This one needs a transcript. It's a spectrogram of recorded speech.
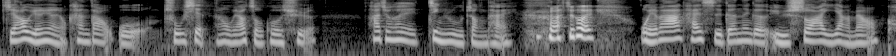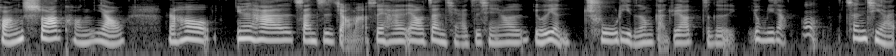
只要远远有看到我出现，然后我要走过去了。他就会进入状态，他就会尾巴开始跟那个雨刷一样，没有狂刷狂摇。然后因为它三只脚嘛，所以它要站起来之前要有点出力的那种感觉，要整个用力这样嗯撑起来。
